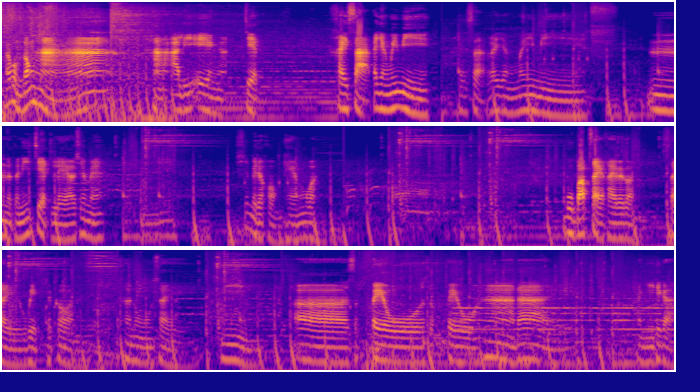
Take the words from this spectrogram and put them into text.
แล้วผมต้องหาหาอาลีเองอะเจ็ดใครสะก็ยังไม่มีใครสะก็ยังไม่มีอืมแต่ตอนนี้เจ็ดแล้วใช่ไหมนี่เชื่อมีแต่ของแท้งวะบูบัฟใส่ใครไปก่อน ใส่เวกไปก่อนธนูใส่นี่เอ่อสเปลสเปลห้าได้อย่างนี้ดีกว่า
